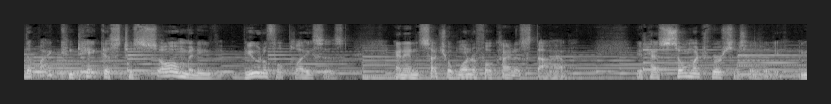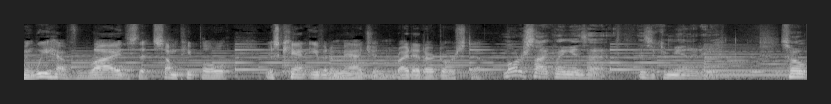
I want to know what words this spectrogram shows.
The bike can take us to so many beautiful places and in such a wonderful kind of style. It has so much versatility. I mean, we have rides that some people just can't even imagine right at our doorstep. Motorcycling is a, is a community. So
